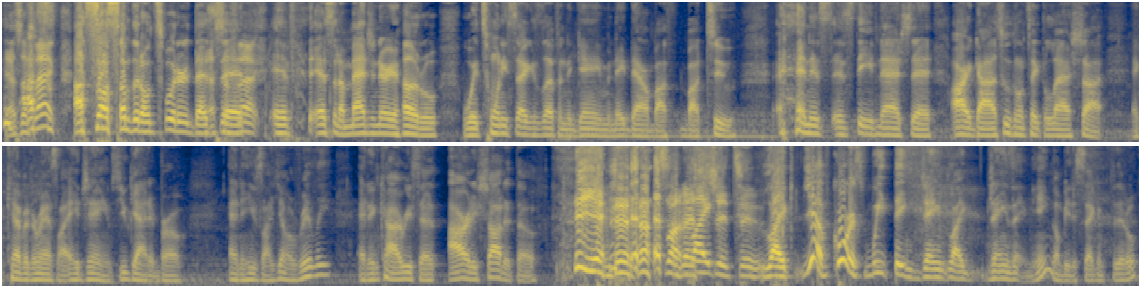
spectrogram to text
That's a I, fact. s- I saw something on Twitter that That's said if it's an imaginary huddle with 20 seconds left in the game and they down by by two, and it's and Steve Nash said, "All right, guys, who's gonna take the last shot?" And Kevin Durant's like, "Hey, James, you got it, bro." And he's like, "Yo, really?" And then Kyrie said, "I already shot it though." yeah, I saw that like, shit too. like, yeah, of course, we think James, like James, ain't he ain't gonna be the second fiddle.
